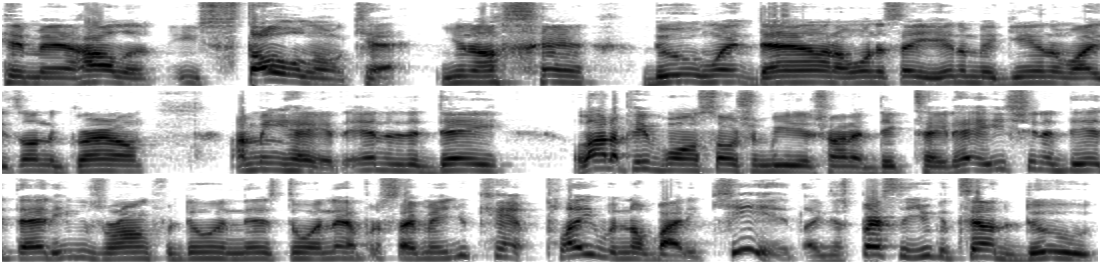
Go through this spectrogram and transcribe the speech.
Hitman Holla, he stole on Cat. You know what I'm saying? Dude went down. I want to say hit him again while he's on the ground. I mean, hey, at the end of the day, a lot of people on social media trying to dictate, hey, he shouldn't have did that. He was wrong for doing this, doing that. But it's like, man, you can't play with nobody kid. Like, especially you could tell the dude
